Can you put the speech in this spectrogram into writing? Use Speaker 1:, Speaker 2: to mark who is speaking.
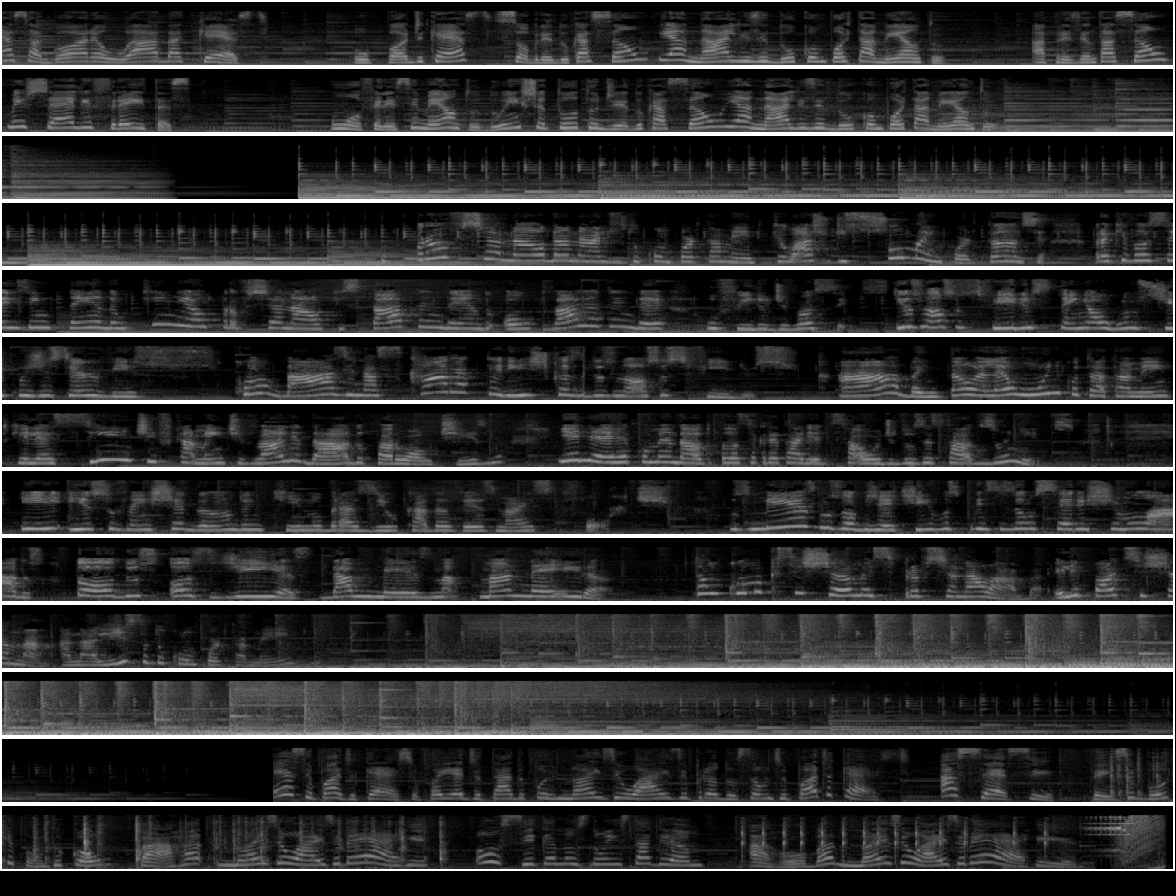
Speaker 1: Começa agora o Abacast, o podcast sobre educação e análise do comportamento. Apresentação: Michele Freitas. Um oferecimento do Instituto de Educação e Análise do Comportamento.
Speaker 2: Profissional da análise do comportamento, que eu acho de suma importância para que vocês entendam quem é o profissional que está atendendo ou vai atender o filho de vocês. Que os nossos filhos têm alguns tipos de serviços com base nas características dos nossos filhos. A aba, então, ela é o único tratamento que ele é cientificamente validado para o autismo e ele é recomendado pela Secretaria de Saúde dos Estados Unidos. E isso vem chegando aqui no Brasil cada vez mais forte. Os mesmos objetivos precisam ser estimulados todos os dias, da mesma maneira. Então, como que se chama esse profissional ABA? Ele pode se chamar analista do comportamento,
Speaker 3: Esse podcast foi editado por Noise Wise Produção de Podcast. Acesse facebook.com barra ou siga-nos no Instagram, arroba.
